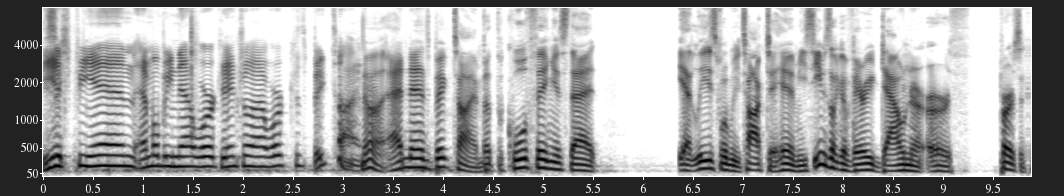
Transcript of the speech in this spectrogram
ESPN, MLB Network, NHL Network. It's big time. No, Adnan's big time. But the cool thing is that, at least when we talk to him, he seems like a very down to earth person.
